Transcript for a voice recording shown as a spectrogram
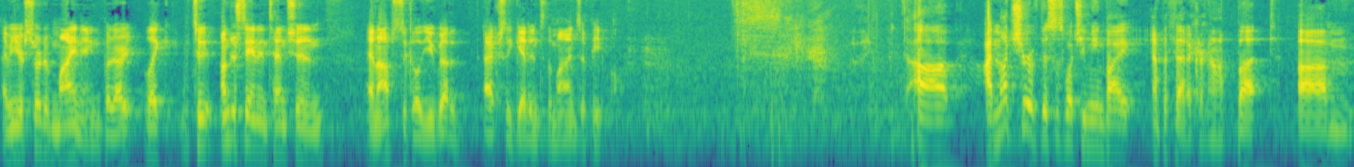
I mean, you're sort of mining, but are like to understand intention and obstacle, you've got to actually get into the minds of people. Uh, I'm not sure if this is what you mean by empathetic or not, but um,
